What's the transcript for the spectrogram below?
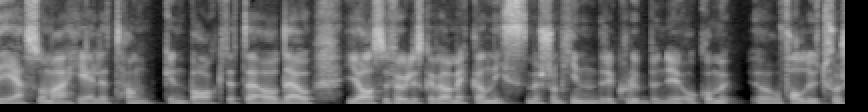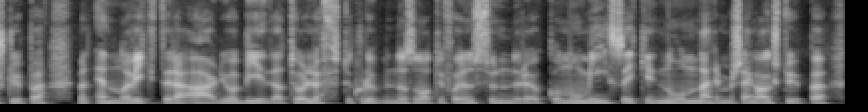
det som er hele tanken bak dette. og det er jo, Ja, selvfølgelig skal vi ha mekanismer som hindrer klubbene i å, komme, å falle utfor stupet, men enda viktigere er det jo å bidra til å løfte klubbene sånn at vi får en sunnere økonomi. så ikke noen nærmer seg en gang stupet.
